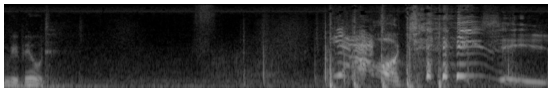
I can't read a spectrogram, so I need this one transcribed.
Rebuild. Oh, Casey!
